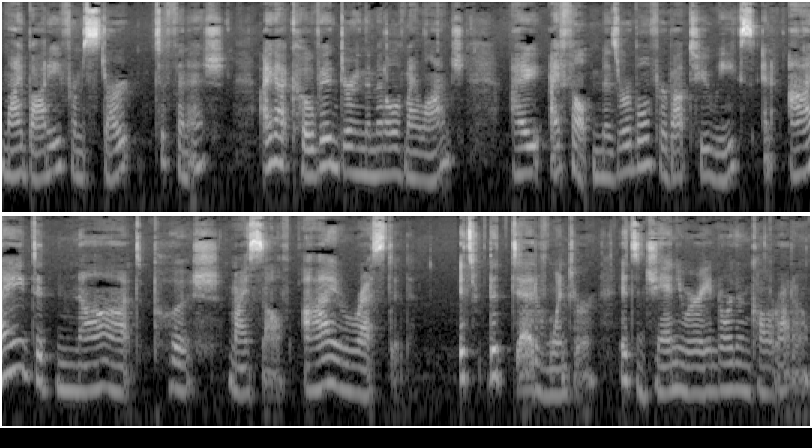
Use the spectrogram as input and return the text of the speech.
my body from start to finish. I got COVID during the middle of my launch. I, I felt miserable for about two weeks and I did not push myself. I rested. It's the dead of winter. It's January in northern Colorado.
